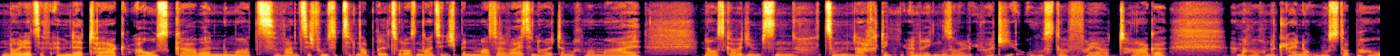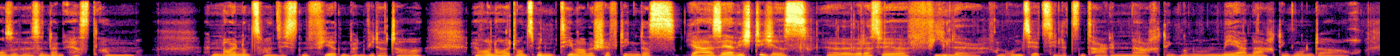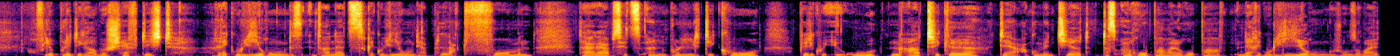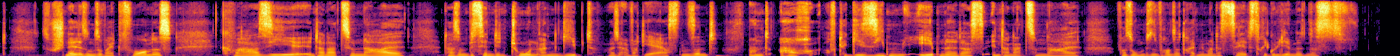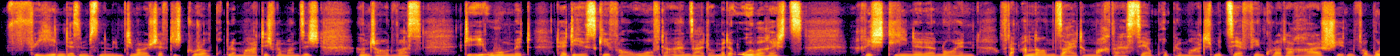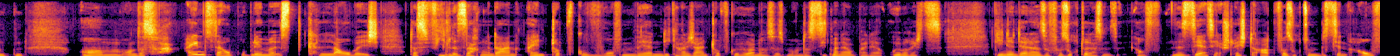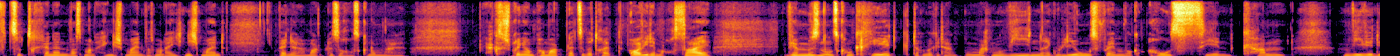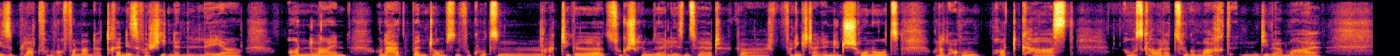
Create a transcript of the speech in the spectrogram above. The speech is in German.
Neunetz FM der Tag, Ausgabe Nummer 20 vom 17. April 2019. Ich bin Marcel Weiß und heute machen wir mal eine Ausgabe, die ein bisschen zum Nachdenken anregen soll über die Osterfeiertage. Wir machen auch eine kleine Osterpause. Wir sind dann erst am 29.04. dann wieder da. Wir wollen heute uns mit einem Thema beschäftigen, das ja sehr wichtig ist, äh, über das wir viele von uns jetzt die letzten Tage nachdenken und mehr nachdenken und da auch, auch viele Politiker beschäftigt. Regulierung des Internets, Regulierung der Plattformen. Da gab es jetzt in Politico, Politico EU einen Artikel, der argumentiert, dass Europa, weil Europa in der Regulierung schon so weit, so schnell ist und so weit vorn ist, quasi international da so ein bisschen den Ton angibt, weil sie einfach die Ersten sind und auch auf der G7-Ebene das international versuchen ein bisschen voranzutreiben, wie man das selbst regulieren müssen. Das für jeden, der sich ein bisschen mit dem Thema beschäftigt, durchaus problematisch, wenn man sich anschaut, was die EU mit der DSGVO auf der einen Seite und mit der Urheberrechtsrichtlinie der neuen auf der anderen Seite macht. Da ist sehr problematisch mit sehr vielen Kollateralschäden verbunden. Ähm, und das eines der Hauptprobleme ist, glaube ich, dass viele Sachen da in einen Topf geworfen werden, die gar nicht in einen Topf gehören. Das ist, und das sieht man ja bei der Urheberrechtslinie, der dann so versucht, das auf eine sehr, sehr schlechte Art versucht, so ein bisschen aufzutrennen, was man eigentlich meint, was man eigentlich nicht meint. Werden ja Marktplätze rausgenommen, weil Axel Springer ein paar Marktplätze betreibt. Aber wie dem auch sei, wir müssen uns konkret darüber Gedanken machen, wie ein Regulierungsframework aussehen kann, wie wir diese Plattform auch voneinander trennen, diese verschiedenen Layer online. Und da hat Ben Thompson vor kurzem einen Artikel dazu geschrieben, sehr lesenswert, verlinke ich dann in den Show Notes und hat auch einen Podcast-Ausgabe dazu gemacht, in die wir mal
